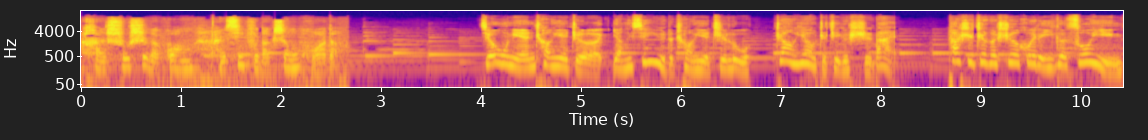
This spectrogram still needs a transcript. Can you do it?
很舒适的光、很幸福的生活的。九五年创业者杨新宇的创业之路照耀着这个时代。它是这个社会的一个缩影，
